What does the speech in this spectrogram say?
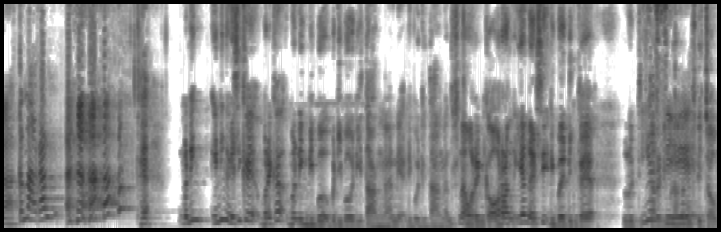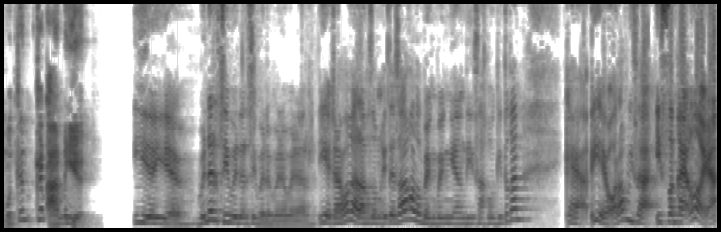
Nah kena kan Kayak mending ini gak sih kayak mereka mending dibawa dibawa di tangan ya, dibawa di tangan terus nawarin ke orang. Iya gak sih dibanding kayak lu Iya ditaruh di sih. belakang terus dicomot kan kan aneh ya. Iya iya bener sih bener sih bener bener bener iya kenapa gak langsung itu soalnya kalau beng beng yang di saku gitu kan kayak iya orang bisa iseng kayak lo ya.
